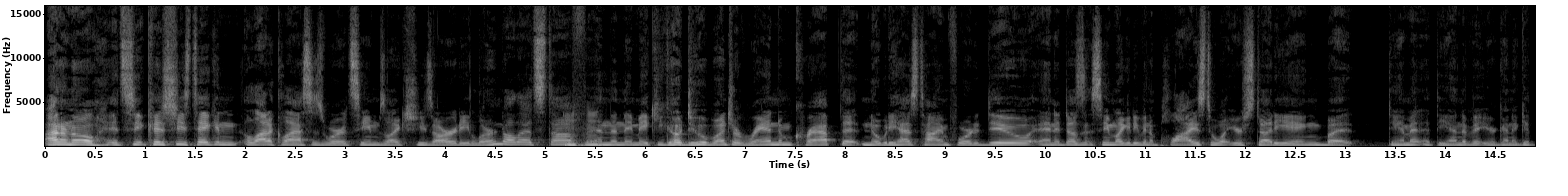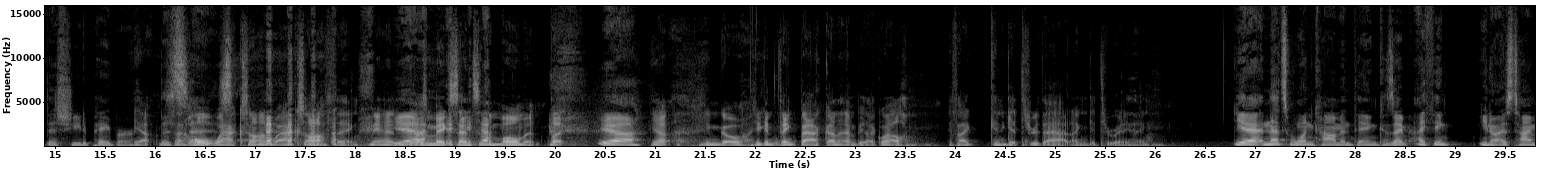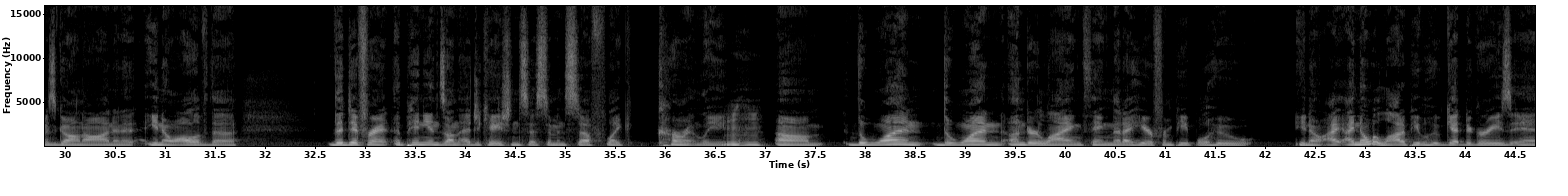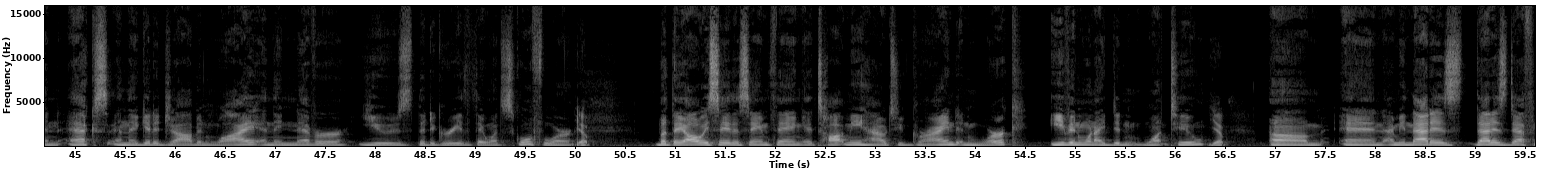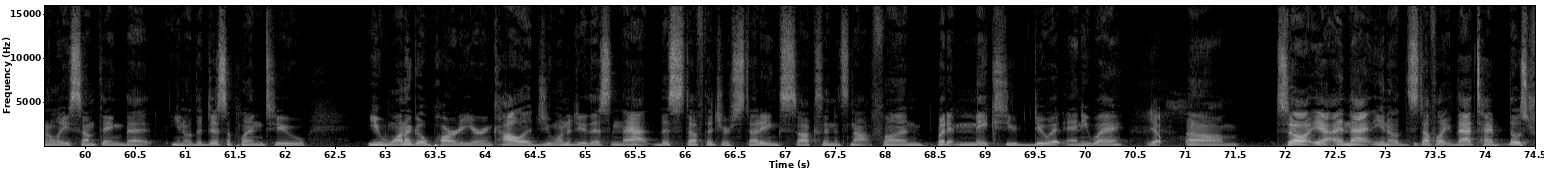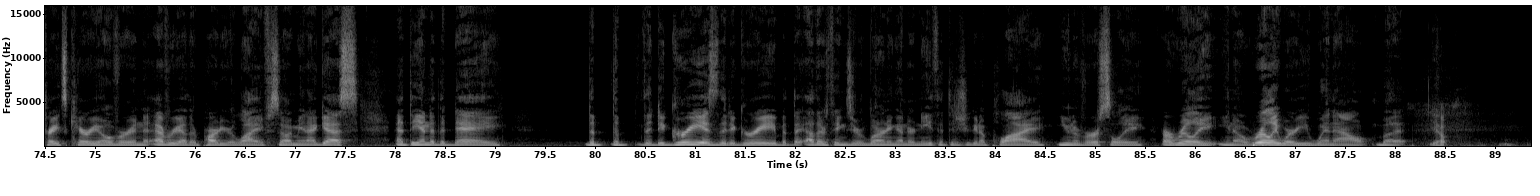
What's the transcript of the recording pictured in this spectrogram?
I don't know. It's because she's taken a lot of classes where it seems like she's already learned all that stuff, mm-hmm. and then they make you go do a bunch of random crap that nobody has time for to do, and it doesn't seem like it even applies to what you're studying. But damn it, at the end of it, you're gonna get this sheet of paper. Yeah, that it's a whole wax on, wax off thing, man. Yeah. It doesn't make sense in the moment, but Yeah, yeah, you can go, you can think back on that and be like, well, if I can get through that, I can get through anything. Yeah, and that's one common thing because I I think you know as time has gone on and it, you know all of the the different opinions on the education system and stuff like currently um the one the one underlying thing that I hear from people who you know I, I know a lot of people who get degrees in X and they get a job in Y and they never use the degree that they went to school for Yep. but they always say the same thing it taught me how to grind and work even when I didn't want to Yep. Um, and I mean that is that is definitely something that you know the discipline to you want to go party you're in college you want to do this and that this stuff that you're studying sucks and it's not fun but it makes you do it anyway Yep. Um, so yeah and that you know stuff like that type those traits carry over into every other part of your life so i mean i guess at the end of the day the, the the degree is the degree but the other things you're learning underneath it that you can apply universally are really you know really where you win out but Yep.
